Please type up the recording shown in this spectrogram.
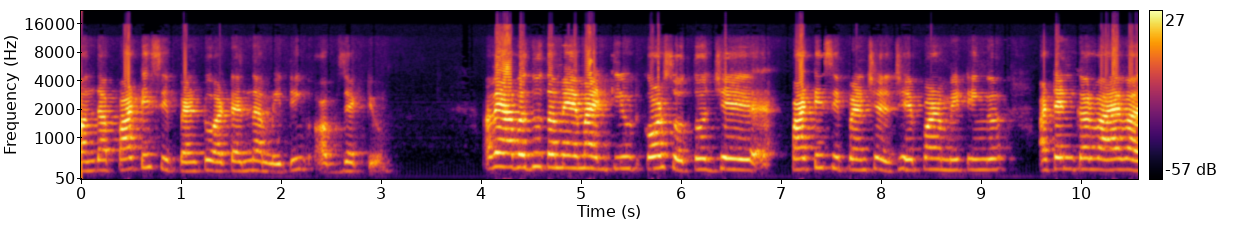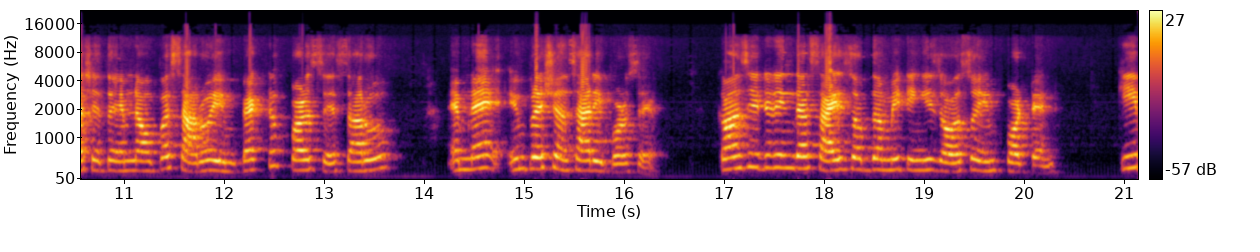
on the participant to attend the meeting objective હવે આ બધું તમે એમાં ઇન્ક્લુડ કરશો તો જે પાર્ટિસિપન્ટ છે, જે પણ મીટિંગ અટેન્ડ કરવા આવ્યા છે, તો એમના ઉપર સારો ઇમ્પેક્ટ પડશે, સારું એમને ઇમ્પ્રેશન સારી પડશે. Considering the size of the meeting is also important key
